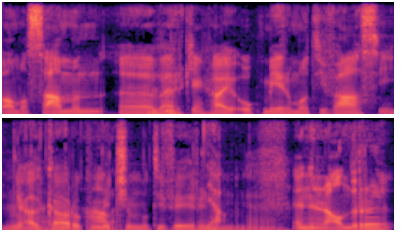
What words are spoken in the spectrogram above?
allemaal samen eh, Mhm. ga je ook meer motivatie Ja, elkaar eh, ook een beetje motiveren. Ja. En een andere,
